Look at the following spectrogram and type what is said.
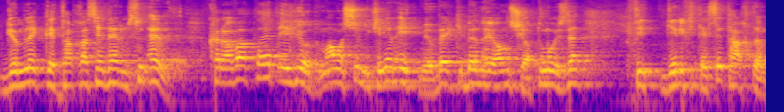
gömlekle takas eder misin? Evet. Kravatla hep ediyordum ama şimdikiler etmiyor. Belki ben de yanlış yaptım o yüzden fit- geri vitese taktım.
